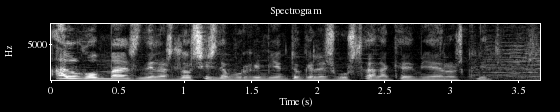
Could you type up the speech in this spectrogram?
algo más de las dosis de que les gusta a la Academia de los Críticos.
